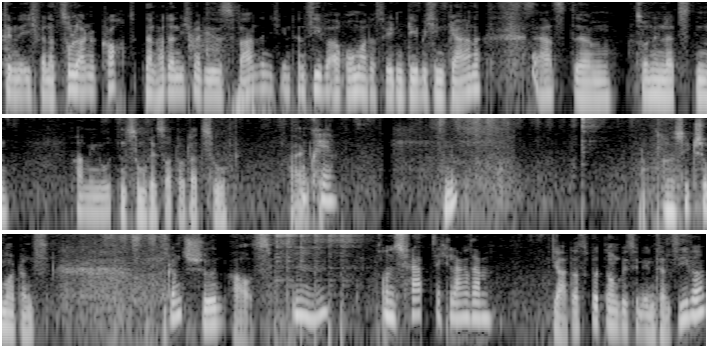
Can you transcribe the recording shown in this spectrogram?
finde ich, wenn er zu lange kocht, dann hat er nicht mehr dieses wahnsinnig intensive Aroma. Deswegen gebe ich ihn gerne erst ähm, so in den letzten paar Minuten zum Risotto dazu. Eigentlich. Okay. Das sieht schon mal ganz, ganz schön aus. Und es färbt sich langsam. Ja, das wird noch ein bisschen intensiver.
